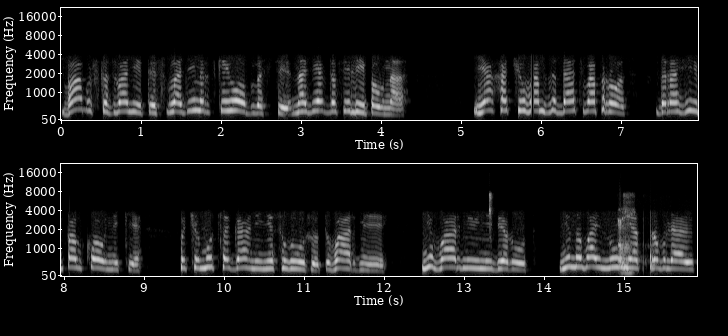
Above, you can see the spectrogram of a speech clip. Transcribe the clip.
Бабушка звонит из Владимирской области, Надежда Филипповна. Я хочу вам задать вопрос, дорогие полковники, почему цыгане не служат в армии, ни в армию не берут, ни на войну не отправляют.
